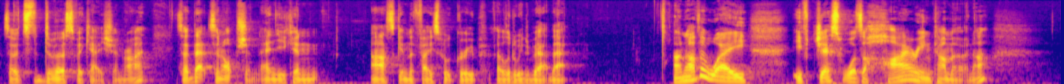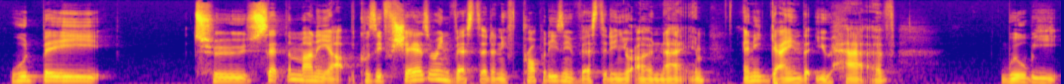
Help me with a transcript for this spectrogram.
So it's the diversification, right? So that's an option. And you can ask in the Facebook group a little bit about that. Another way, if Jess was a higher income earner, would be to set the money up because if shares are invested and if property is invested in your own name, any gain that you have will be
